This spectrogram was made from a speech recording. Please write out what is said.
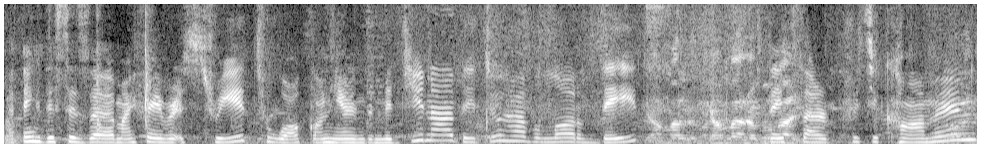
I think this is uh, my favorite street to walk on here in the Medina. They do have a lot of dates. Dates are pretty common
